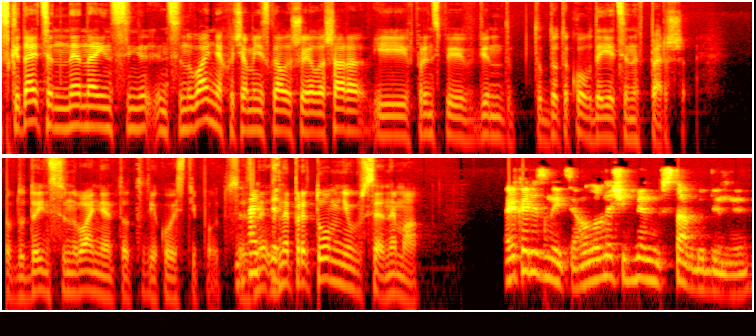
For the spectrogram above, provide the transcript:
скидається не на інсценування, хоча мені сказали, що я лошара, і в принципі він до такого вдається не вперше. Тобто до інсценування тут якогось, типу, все. Знепритомнів, все, нема. А яка різниця? Головне, щоб він став людиною.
